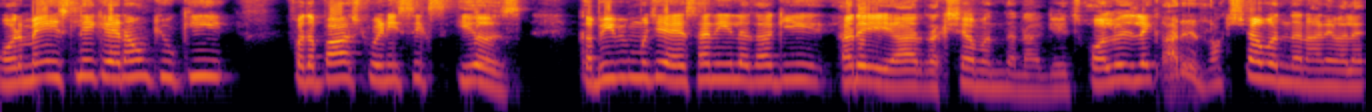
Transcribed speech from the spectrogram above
और मैं इसलिए कह रहा हूँ क्योंकि for the past twenty six years कभी भी मुझे ऐसा नहीं लगा कि, अरे यार, रक्षाबंधन आ गया। इट्स ऑलवेज लाइक अरे, रक्षाबंधन आने वाला है।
